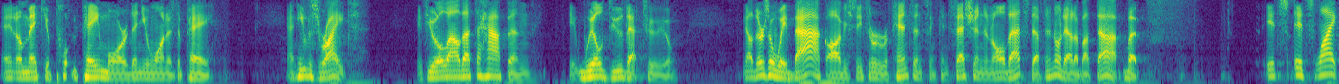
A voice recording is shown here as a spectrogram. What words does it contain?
and it'll make you pay more than you wanted to pay. And he was right. If you allow that to happen, it will do that to you. Now, there's a way back, obviously, through repentance and confession and all that stuff. There's no doubt about that. But it's, it's like,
